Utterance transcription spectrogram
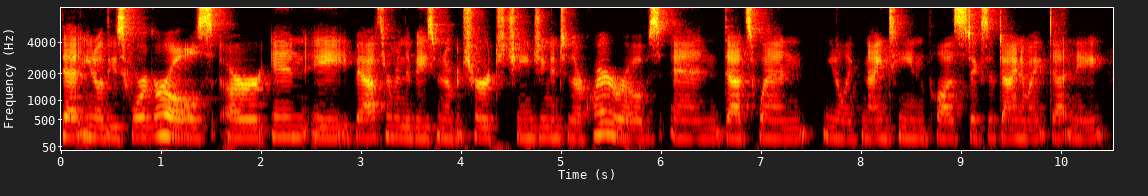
that you know these four girls are in a bathroom in the basement of a church changing into their choir robes and that's when you know like 19 plus sticks of dynamite detonate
